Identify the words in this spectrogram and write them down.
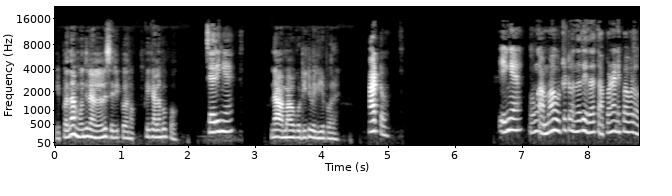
இப்பதான் மூஞ்சி நல்ல சிரிப்பு வரும். போய் கிளம்பு போ. சரிங்க. நான் அம்மாவை கூட்டிட்டு வெளியே போறேன். ஆட்டோ. ஏங்க உங்க அம்மா விட்டுட்டு வந்தது ஏதாவது தப்பா நினைப்பாவளோ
